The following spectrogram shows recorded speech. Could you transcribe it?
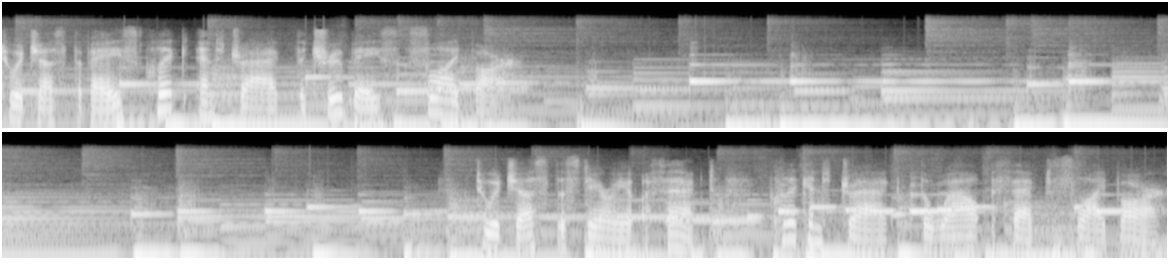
To adjust the bass, click and drag the TruBass slide bar. To adjust the stereo effect, click and drag the Wow Effect slide bar.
